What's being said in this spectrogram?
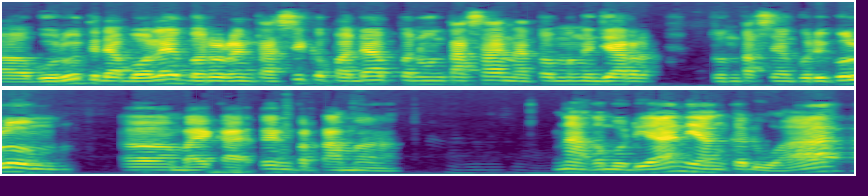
uh, guru tidak boleh berorientasi kepada penuntasan atau mengejar tuntasnya kurikulum, uh. Itu yang pertama. Nah, kemudian yang kedua,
